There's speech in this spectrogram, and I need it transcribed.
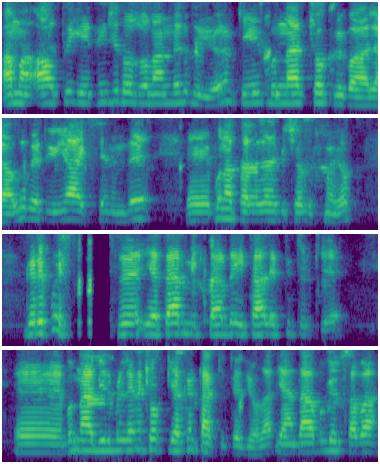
Ama 6-7. doz olanları duyuyorum ki bunlar çok mübalağalı ve dünya ekseninde e, buna paralel bir çalışma yok. Grip aşısı yeter miktarda ithal etti Türkiye. E, bunlar birbirlerine çok yakın taklit ediyorlar. Yani daha bugün sabah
